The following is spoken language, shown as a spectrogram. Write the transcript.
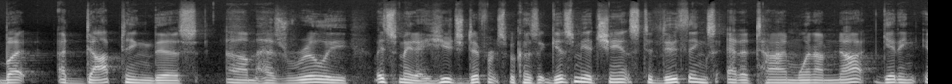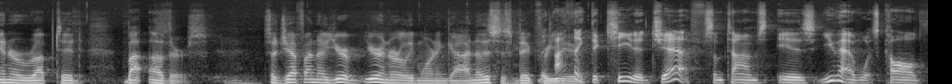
But adopting this um, has really it's made a huge difference because it gives me a chance to do things at a time when I'm not getting interrupted by others. So Jeff, I know you're you're an early morning guy. I know this is big for But you. I think the key to Jeff sometimes is you have what's called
